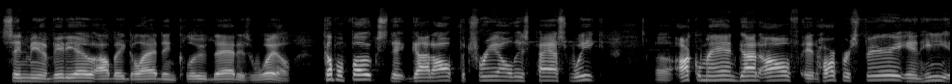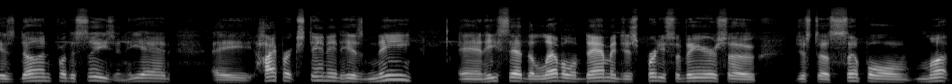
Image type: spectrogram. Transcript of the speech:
send me a video. I'll be glad to include that as well A couple folks that got off the trail this past week. Uh, Aquaman got off at Harper's Ferry and he is done for the season. He had a hyperextended his knee and he said the level of damage is pretty severe. So just a simple month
